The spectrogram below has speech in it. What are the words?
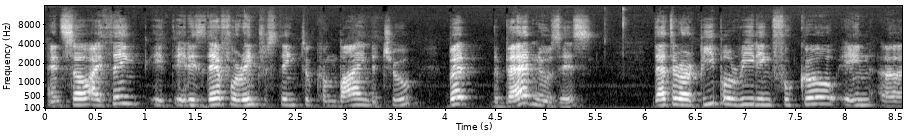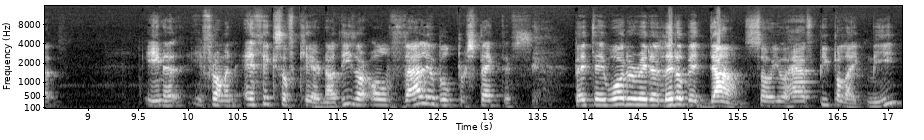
And so I think it, it is therefore interesting to combine the two. But the bad news is that there are people reading Foucault in a, in a, from an ethics of care. Now, these are all valuable perspectives, but they water it a little bit down. So you have people like me.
